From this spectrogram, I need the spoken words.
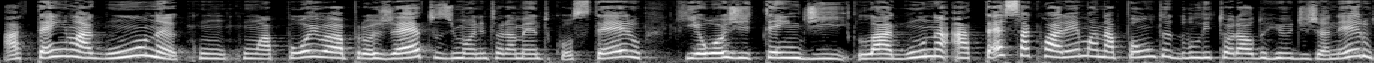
até em Laguna, com, com apoio a projetos de monitoramento costeiro, que hoje tem de Laguna até Saquarema, na ponta do litoral do Rio de Janeiro,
